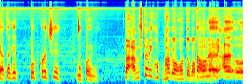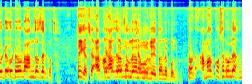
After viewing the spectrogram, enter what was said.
নেতাকে কোট করেছে না করেনি? না আনুষ্ঠানিক ভাবে হয়তো বা তাহলে ওটা ওটা হলো আন্দাজের কথা। ঠিক আছে আপনি আপনার মূল্যায়ন অনুযায়ী তাহলে বলুন। কারণ আমার কথা হলো এখন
